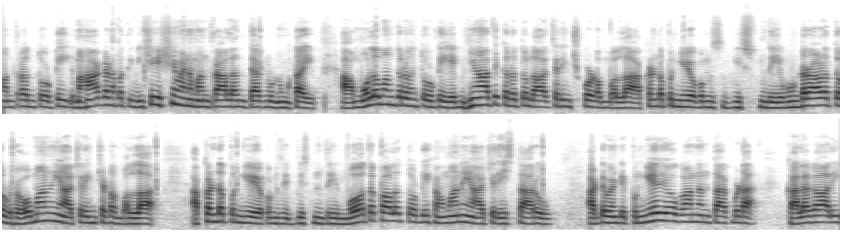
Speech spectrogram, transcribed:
మంత్రంతో మహాగణపతి విశేషమైన మంత్రాలంతా కూడా ఉంటాయి. ఆ మూల మంత్రంతో యజ్ఞాతికరతులు ఆచరించుకోవడం వల్ల అఖండ పుణ్యయోగం సిద్ధిస్తుంది. ఉండ్రాలతో హోమాన్ని ఆచరించడం వల్ల అఖండ పుణ్యయోగం సిద్ధిస్తుంది. మోతకాలతోటి హోమాన్ని ఆచరిస్తారు. అటువంటి పుణ్యయోగానంతా కూడా కలగాలి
